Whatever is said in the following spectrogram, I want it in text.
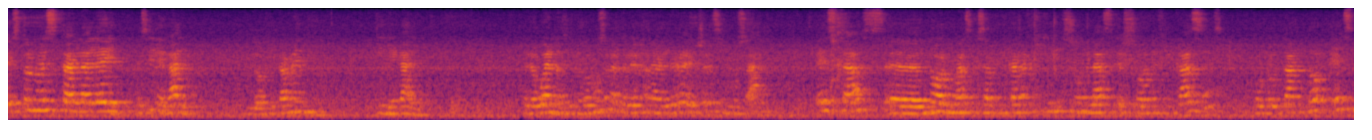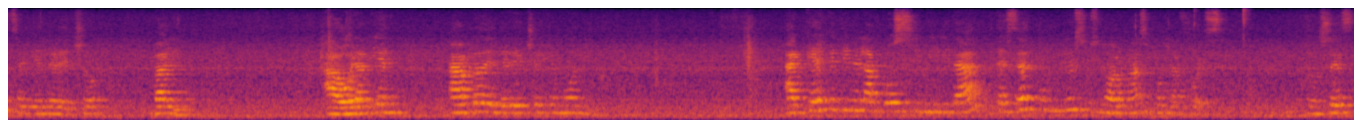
esto no está en la ley, es ilegal, lógicamente, ilegal. Pero bueno, si nos vamos a la teoría general del derecho, decimos, ah, estas eh, normas que se aplican aquí son las que son eficaces por lo tanto, ese sería el derecho válido. Ahora bien, hablo del derecho hegemónico. Aquel que tiene la posibilidad de hacer cumplir sus normas por la fuerza. Entonces,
